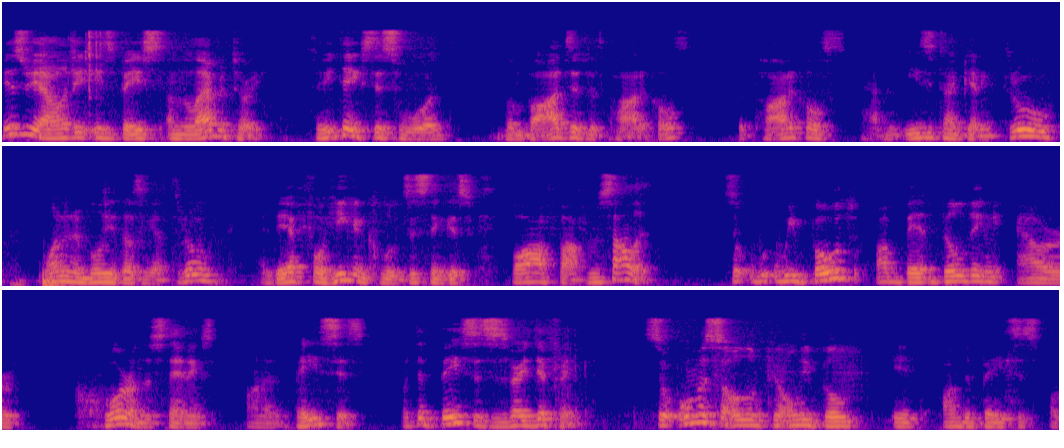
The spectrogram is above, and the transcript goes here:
his reality is based on the laboratory. So he takes this wood, bombards it with particles. The particles have an easy time getting through one in a million doesn't get through, and therefore he concludes this thing is far, far from solid. So we both are building our core understandings on a basis, but the basis is very different. So Ummah Sa'olam can only build it on the basis of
